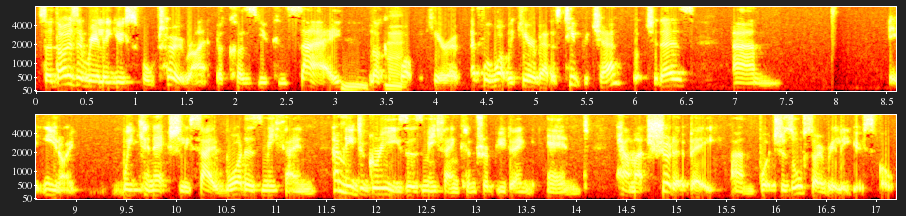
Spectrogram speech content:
So those are really useful too, right? Because you can say, mm. look, mm. if what we care if what we care about is temperature, which it is, um, it, you know, we can actually say what is methane, how many degrees is methane contributing, and how much should it be, um, which is also really useful.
